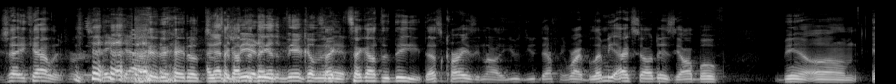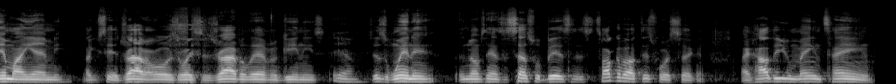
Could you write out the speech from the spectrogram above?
Jay Khaled. For. Jay Khaled. Hey, no, just I got take the out beard. I D. got the beard coming take, in. Take out the D. That's crazy. No, you you definitely right. But let me ask y'all this: y'all both being um in Miami, like you said, driving Rolls Royces, driving Lamborghinis, Yeah. just winning. You know what I'm saying? Successful business. Talk about this for a second. Like, how do you maintain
